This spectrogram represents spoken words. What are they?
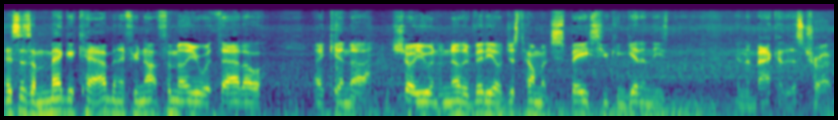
This is a mega cab, and if you're not familiar with that, I'll I can uh, show you in another video just how much space you can get in these in the back of this truck.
